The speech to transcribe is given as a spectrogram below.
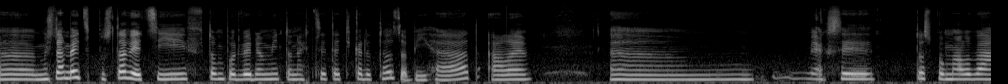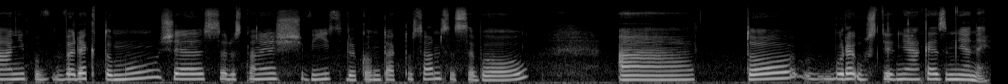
Uh, může tam být spousta věcí v tom podvědomí, to nechci teďka do toho zabíhat, ale uh, jak si to zpomalování vede k tomu, že se dostaneš víc do kontaktu sám se sebou a to bude ústit nějaké změny.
